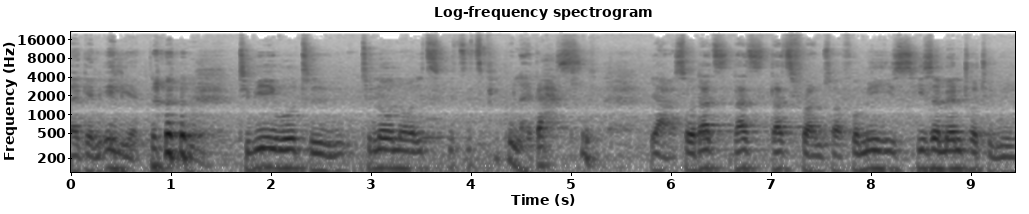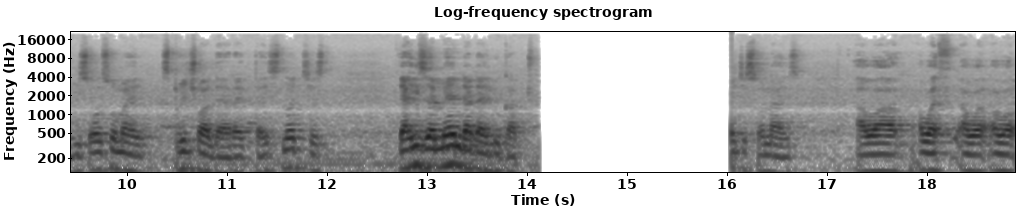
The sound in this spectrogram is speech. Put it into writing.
like an alien. Mm. to be able to to know no it's it's, it's people like us. yeah, so that's that's that's Francois. For me he's he's a mentor to me. He's also my spiritual director. It's not just yeah, he's a man that I look up to. It is so nice. Our our our our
